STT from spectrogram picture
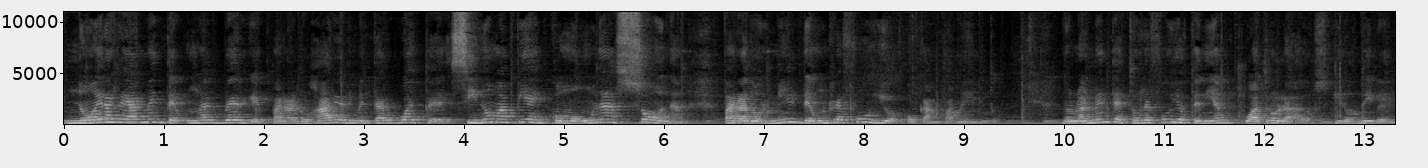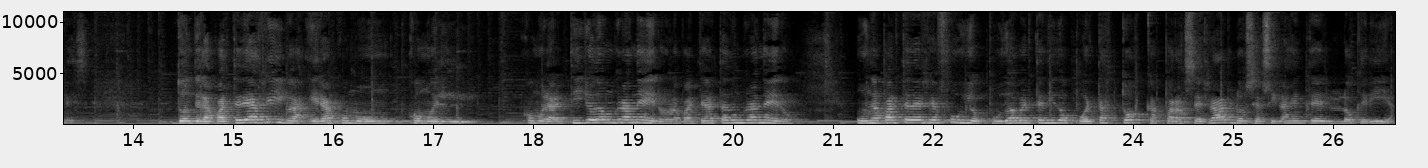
No era realmente un albergue para alojar y alimentar huéspedes, sino más bien como una zona para dormir de un refugio o campamento. Normalmente estos refugios tenían cuatro lados y dos niveles, donde la parte de arriba era como, como, el, como el de un granero, la parte alta de un granero, una parte del refugio pudo haber tenido puertas toscas para cerrarlo si así la gente lo quería.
